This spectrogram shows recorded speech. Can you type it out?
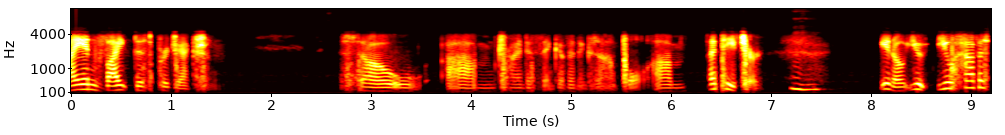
I invite this projection. So um, trying to think of an example. Um, a teacher. Mm-hmm. You know, you you have a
